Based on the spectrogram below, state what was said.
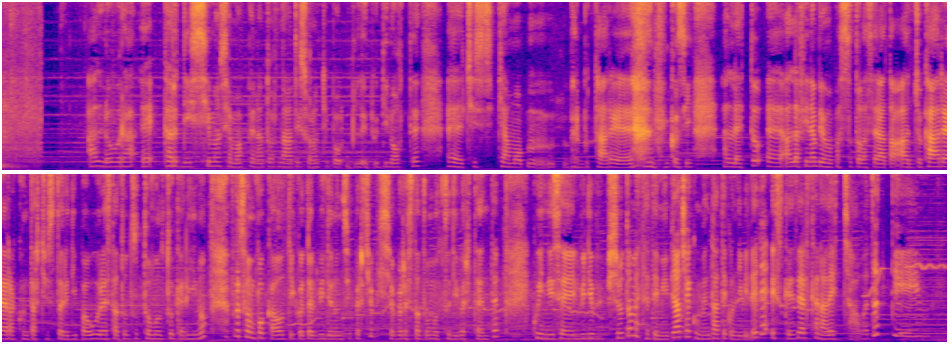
Allora è tardissimo, siamo appena tornati, sono tipo le due di notte, eh, ci stiamo mm, per buttare così a letto. Eh, alla fine abbiamo passato la serata a giocare, a raccontarci storie di paura, è stato tutto molto carino, forse un po' caotico dal video non si percepisce, però è stato molto divertente. Quindi se il video vi è piaciuto mettete mi piace, commentate, condividete e iscrivetevi al canale. Ciao a tutti!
